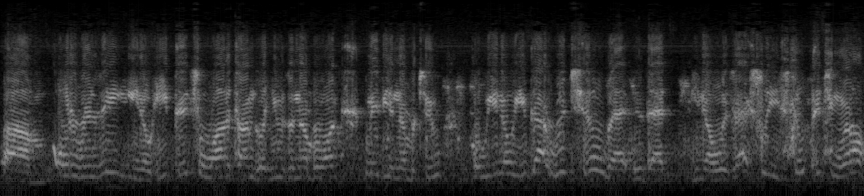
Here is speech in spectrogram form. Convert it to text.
Um, Odorizzi, you know, he pitched a lot of times like he was a number one, maybe a number two. But you know, you've got Rich Hill that that you know is actually still pitching well,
